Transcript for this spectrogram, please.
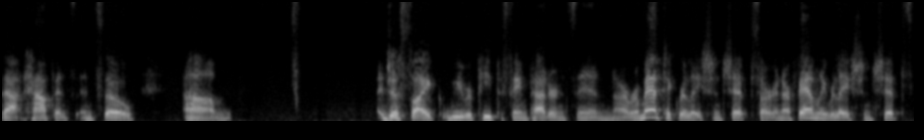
that happens, and so. Um, just like we repeat the same patterns in our romantic relationships or in our family relationships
